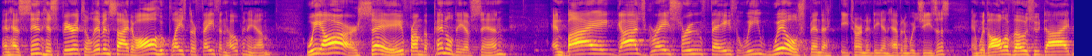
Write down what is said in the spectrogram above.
and has sent his Spirit to live inside of all who place their faith and hope in him, we are saved from the penalty of sin. And by God's grace through faith, we will spend eternity in heaven with Jesus and with all of those who died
